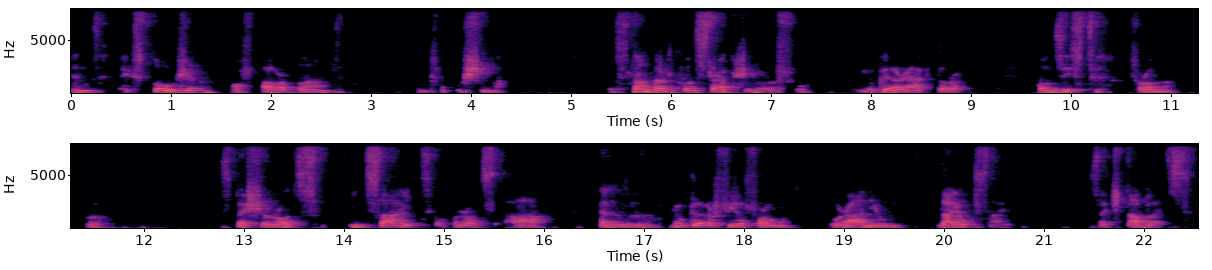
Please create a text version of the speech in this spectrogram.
and explosion of power plant in Fukushima. The standard construction of nuclear reactor consists from uh, special rods. Inside of the rods are uh, nuclear fuel from uranium dioxide, such tablets.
